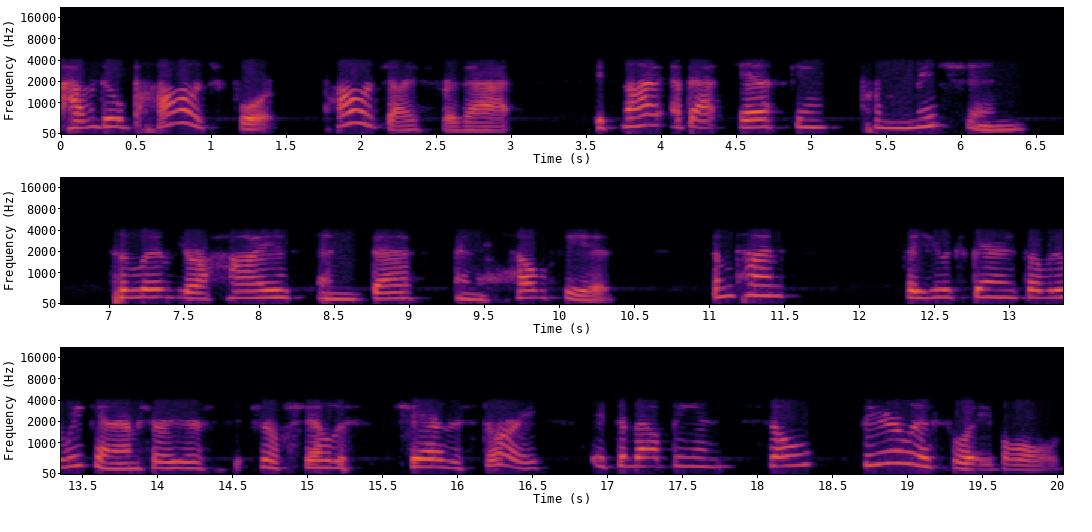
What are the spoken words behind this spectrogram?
having to apologize for apologize for that. It's not about asking permission to live your highest and best and healthiest. Sometimes, as you experienced over the weekend, I'm sure you're, you'll share the, share the story, it's about being so fearlessly bold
